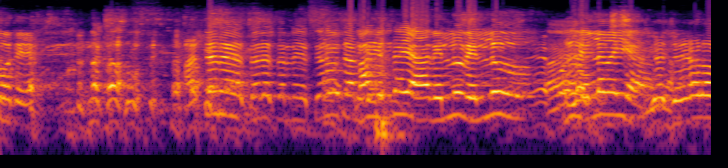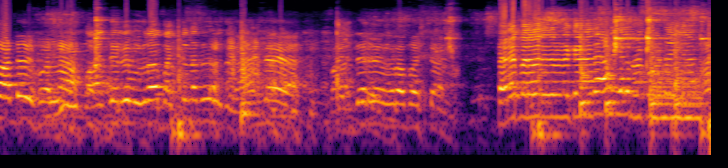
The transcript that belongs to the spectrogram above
పోతాయి. పండు- ఆ?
